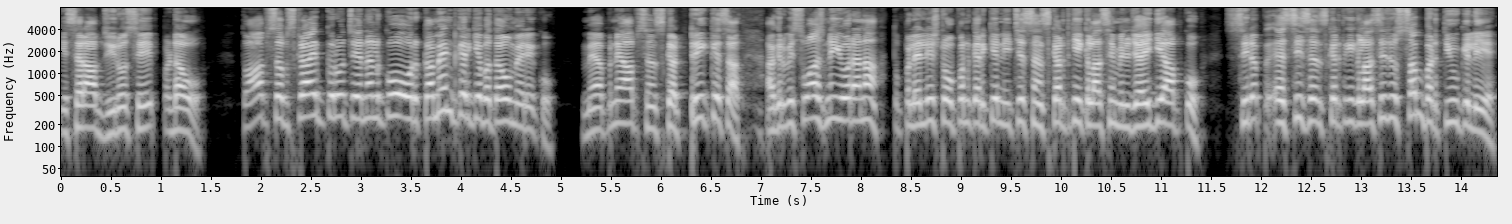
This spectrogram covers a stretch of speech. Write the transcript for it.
कि सर आप ज़ीरो से पढ़ाओ। तो आप सब्सक्राइब करो चैनल को और कमेंट करके बताओ मेरे को। मैं अपने आप संस्कृत ट्रिक के साथ, अगर विश्वास नहीं हो रहा ना तो प्लेलिस्ट ओपन करके नीचे संस्कृत की क्लासें मिल जाएगी आपको। सिर्फ़ ऐसी संस्कृत की क्लासें जो सब भर्तियों के लिए,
